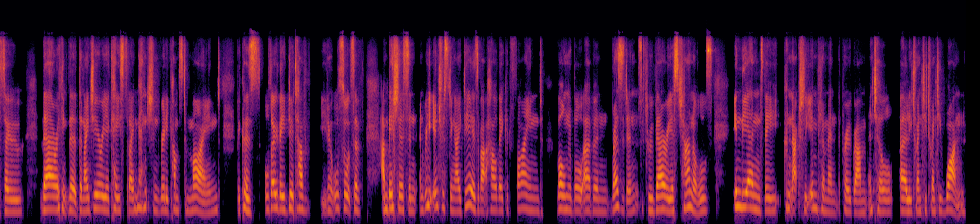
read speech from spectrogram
So there, I think the, the Nigeria case that I mentioned really comes to mind because although they did have you know all sorts of ambitious and, and really interesting ideas about how they could find vulnerable urban residents through various channels in the end they couldn't actually implement the program until early 2021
